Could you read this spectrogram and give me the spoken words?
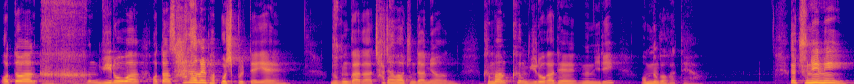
어떠한 큰 위로와 어떠한 사랑을 받고 싶을 때에 누군가가 찾아와 준다면 그만큼 위로가 되는 일이 없는 것 같아요. 주님이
